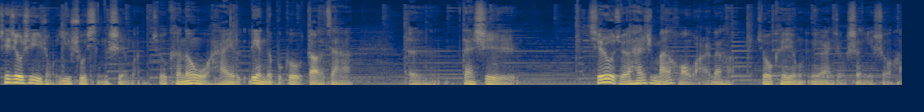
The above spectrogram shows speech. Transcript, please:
这就是一种艺术形式嘛，就可能我还练得不够到家，呃，但是其实我觉得还是蛮好玩的哈，就可以用另外一种声音说话，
